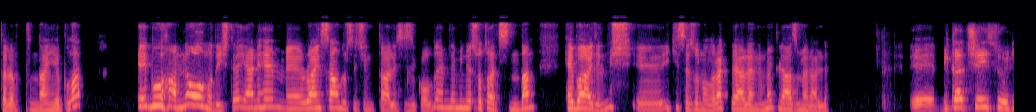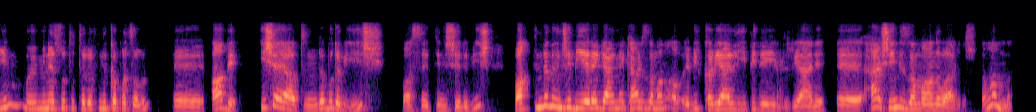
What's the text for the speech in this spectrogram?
tarafından yapılan. E bu hamle olmadı işte. Yani hem e, Ryan Saunders için talihsizlik oldu hem de Minnesota açısından heba edilmiş e, iki sezon olarak değerlendirmek lazım herhalde. E, birkaç şey söyleyeyim. Minnesota tarafını kapatalım. E, abi iş hayatında bu da bir iş. Bahsettiğimiz şey de bir iş. Vaktinden önce bir yere gelmek her zaman bir kariyer lipi değildir. Yani e, her şeyin bir zamanı vardır. Tamam mı?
